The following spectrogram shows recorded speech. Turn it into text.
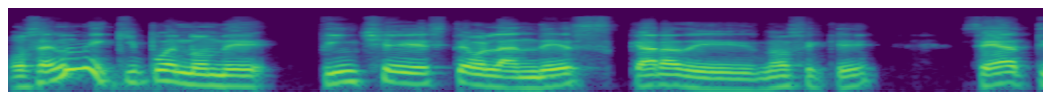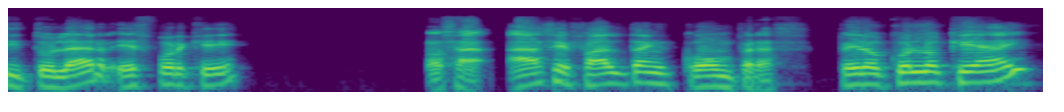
O sea, en un equipo en donde pinche este holandés, cara de no sé qué, sea titular, es porque, o sea, hace falta en compras. Pero con lo que hay,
